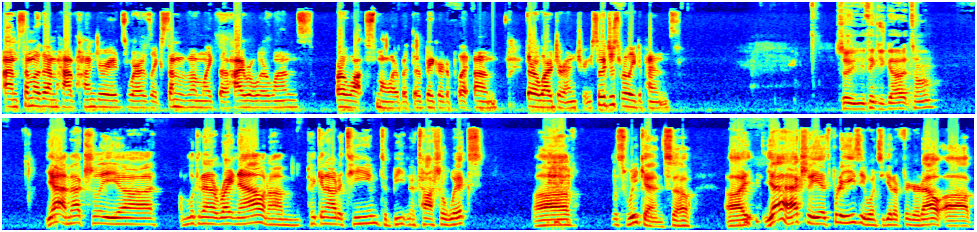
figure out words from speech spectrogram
Um, some of them have hundreds, whereas like some of them, like the high roller ones, are a lot smaller, but they're bigger to play. Um, they're a larger entry. So it just really depends. So you think you got it, Tom? Yeah, I'm actually. Uh I'm looking at it right now, and I'm picking out a team to beat Natasha Wicks uh, this weekend. So, uh, yeah, actually, it's pretty easy once you get it figured out. Uh,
